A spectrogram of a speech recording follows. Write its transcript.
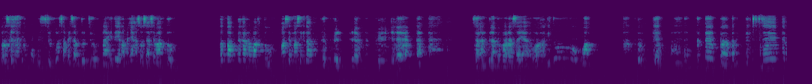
Terus kita subuh sampai jam 7 nah itu yang namanya asosiasi waktu. Tetapkan waktu. Masing-masing kita berbeda-beda. Jangan bilang kepada saya wah itu waktu yang saya jam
